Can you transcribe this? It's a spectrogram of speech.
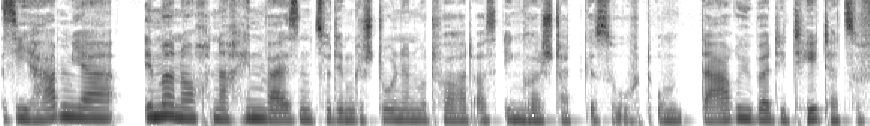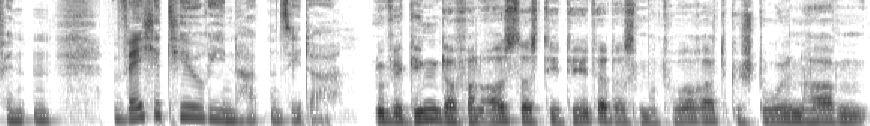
Sie haben ja immer noch nach Hinweisen zu dem gestohlenen Motorrad aus Ingolstadt gesucht, um darüber die Täter zu finden. Welche Theorien hatten Sie da? Nun, wir gingen davon aus, dass die Täter das Motorrad gestohlen haben,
